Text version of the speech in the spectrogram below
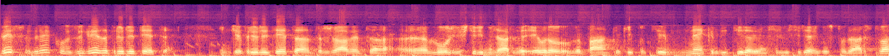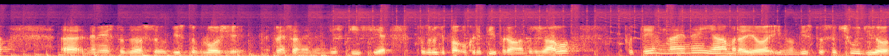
Gre, gre, gre za prioritete. In če je prioriteta države, da eh, vloži 4 milijarde evrov v banke, ki potem ne kreditirajo in servisirajo gospodarstva, eh, namesto da se v bistvu vloži ne samo investicije, po drugi pa ukrepi pravno državo, potem naj ne jamrajo in v bistvu se čudijo,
